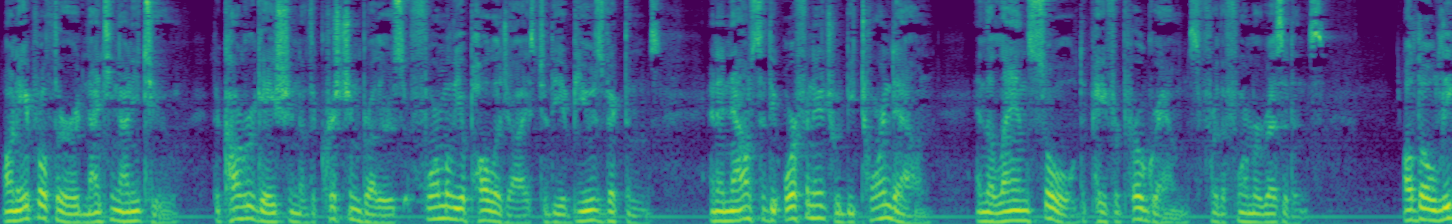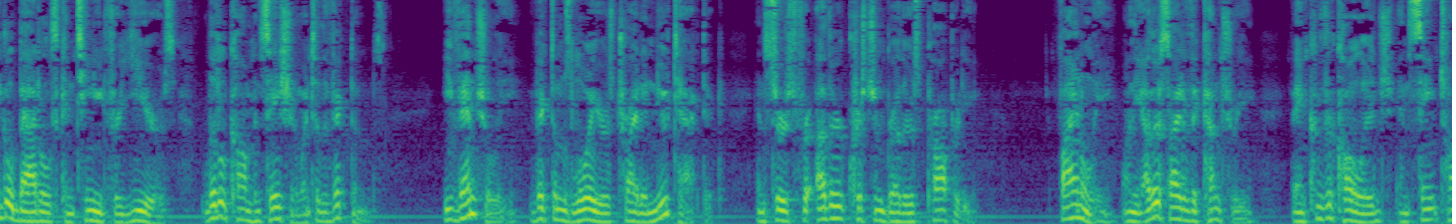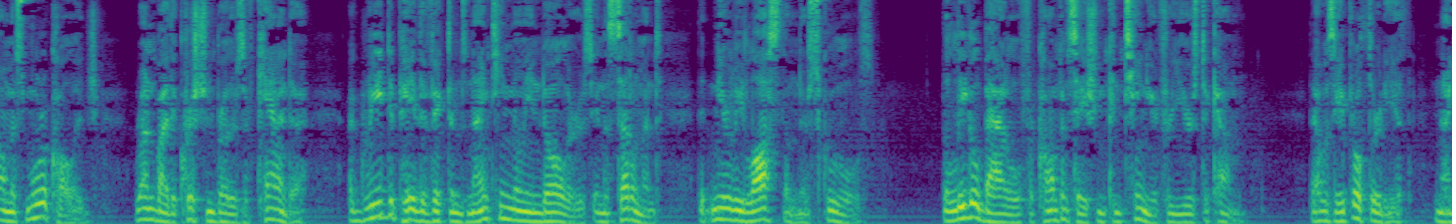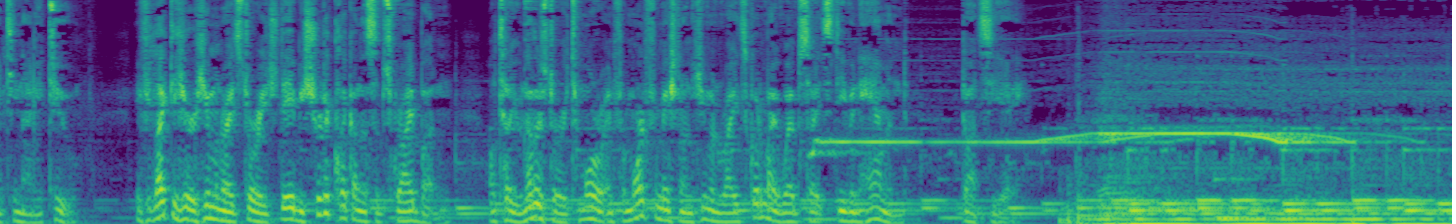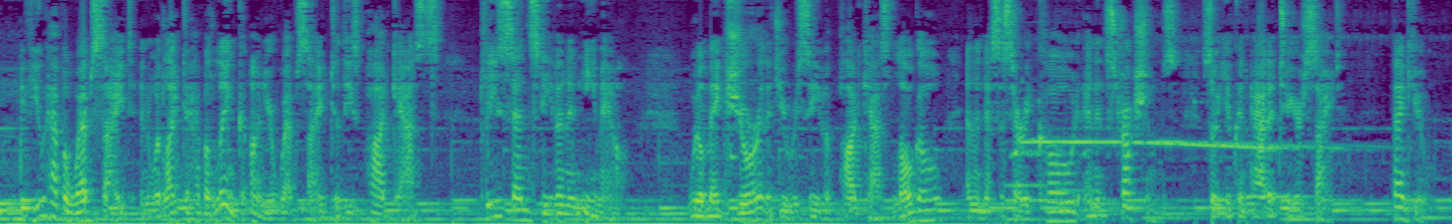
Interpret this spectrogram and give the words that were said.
On April 3, 1992, the Congregation of the Christian Brothers formally apologized to the abused victims and announced that the orphanage would be torn down and the land sold to pay for programs for the former residents. Although legal battles continued for years, little compensation went to the victims. Eventually, victims' lawyers tried a new tactic and searched for other Christian Brothers property. Finally, on the other side of the country, Vancouver College and St. Thomas More College, run by the Christian Brothers of Canada, agreed to pay the victims $19 million in the settlement that nearly lost them their schools. The legal battle for compensation continued for years to come. That was April 30th, 1992. If you'd like to hear a human rights story each day, be sure to click on the subscribe button. I'll tell you another story tomorrow, and for more information on human rights, go to my website, stephenhammond.ca. have a website and would like to have a link on your website to these podcasts, please send Stephen an email. We'll make sure that you receive a podcast logo and the necessary code and instructions so you can add it to your site. Thank you.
